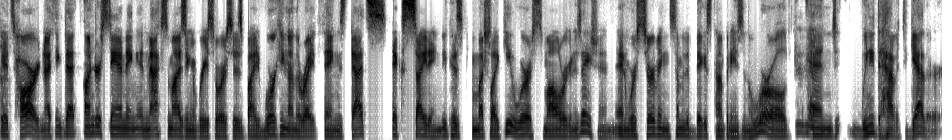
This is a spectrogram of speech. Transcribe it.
It's hard. And I think that understanding and maximizing of resources by working on the right things, that's exciting because much like you, we're a small organization and we're serving some of the biggest companies in the world. Mhm. And we need to have it together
